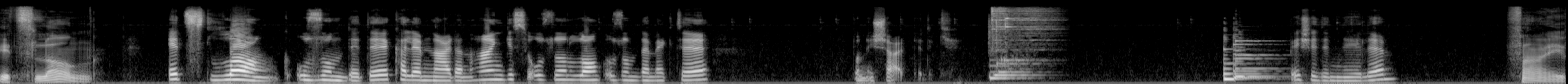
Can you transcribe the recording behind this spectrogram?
It's long. It's long. Uzun dedi. Kalemlerden hangisi uzun? Long uzun demekti. Bunu işaretledik. Beşi dinleyelim. Five.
